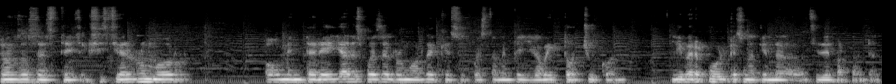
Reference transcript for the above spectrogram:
Entonces este, existía el rumor, o me enteré ya después del rumor de que supuestamente llegaba Itochu con Liverpool, que es una tienda así departamental.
